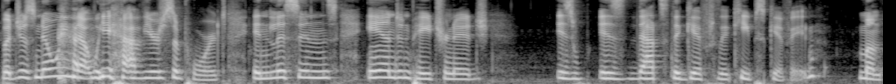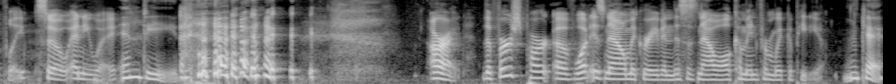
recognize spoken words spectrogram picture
but just knowing that we have your support in listens and in patronage is is that's the gift that keeps giving monthly. So anyway, Indeed. all right. The first part of what is now McRaven. This is now all coming from Wikipedia. Okay.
